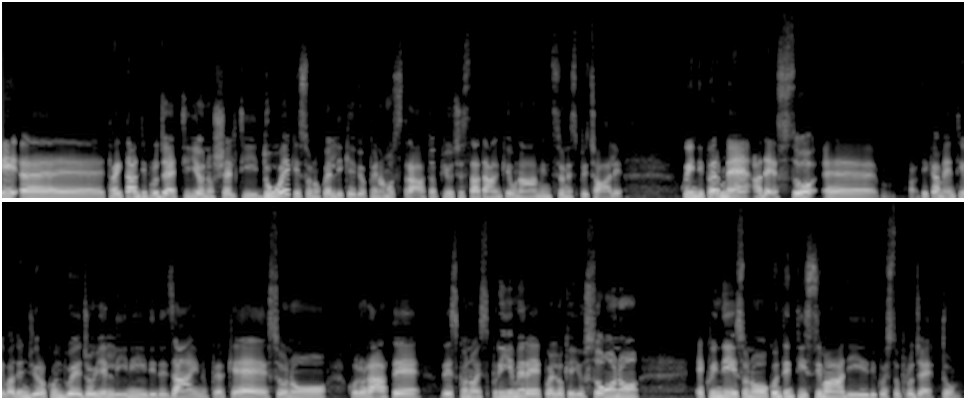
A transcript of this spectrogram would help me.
e eh, tra i tanti progetti io ne ho scelti due che sono quelli che vi ho appena mostrato, più c'è stata anche una menzione speciale. Quindi per me adesso eh, praticamente io vado in giro con due gioiellini di design perché sono colorate, riescono a esprimere quello che io sono e quindi sono contentissima di, di questo progetto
